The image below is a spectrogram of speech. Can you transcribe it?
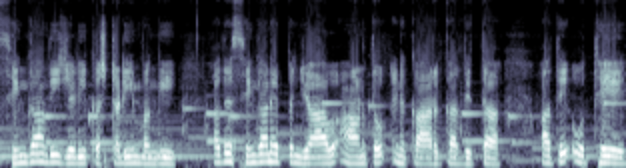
ਸਿੰਘਾਂ ਦੀ ਜਿਹੜੀ ਕਸਟਡੀ ਮੰਗੀ ਅਤੇ ਸਿੰਘਾਂ ਨੇ ਪੰਜਾਬ ਆਉਣ ਤੋਂ ਇਨਕਾਰ ਕਰ ਦਿੱਤਾ ਅਤੇ ਉੱਥੇ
